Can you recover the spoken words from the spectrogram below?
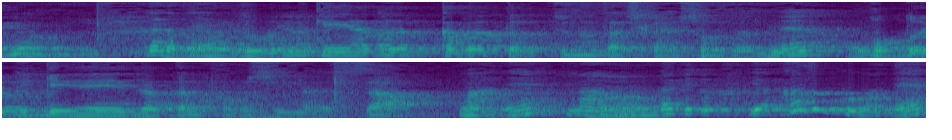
ええやんどういう契約家だったっていうのは確かにそうだね。ほっといて系だったのかもしれないしさ。まあね。まあ、うん。だけどいや家族はね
